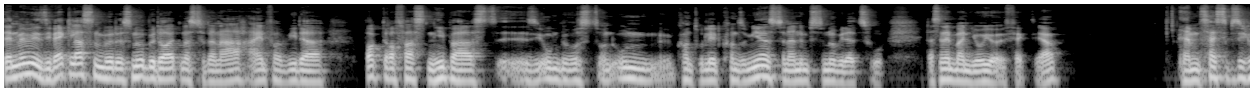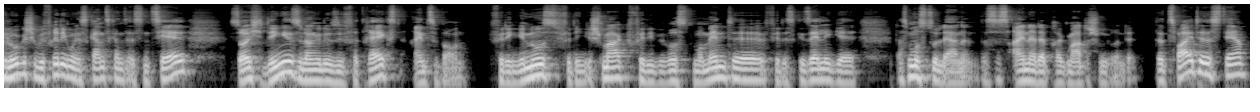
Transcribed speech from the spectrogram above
Denn wenn wir sie weglassen, würde es nur bedeuten, dass du danach einfach wieder Bock drauf hast, einen Hieper hast, äh, sie unbewusst und unkontrolliert konsumierst und dann nimmst du nur wieder zu. Das nennt man Jojo-Effekt, ja. Ähm, das heißt, die psychologische Befriedigung ist ganz, ganz essentiell, solche Dinge, solange du sie verträgst, einzubauen. Für den Genuss, für den Geschmack, für die bewussten Momente, für das Gesellige. Das musst du lernen. Das ist einer der pragmatischen Gründe. Der zweite ist der,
